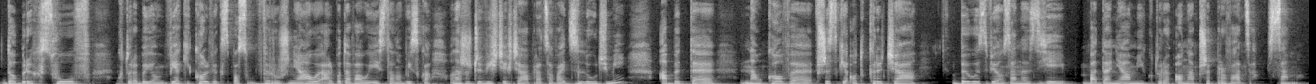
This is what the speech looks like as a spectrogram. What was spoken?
dobrych słów, które by ją w jakikolwiek sposób wyróżniały albo dawały jej stanowisko. Ona rzeczywiście chciała pracować z ludźmi, aby te naukowe wszystkie odkrycia były związane z jej badaniami, które ona przeprowadza sama?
